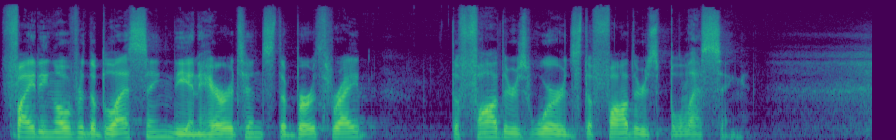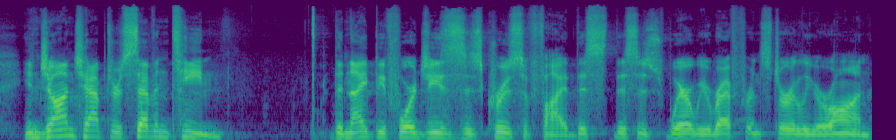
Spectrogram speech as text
fighting over the blessing, the inheritance, the birthright? The father's words, the father's blessing. In John chapter 17, the night before Jesus is crucified, this, this is where we referenced earlier on.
